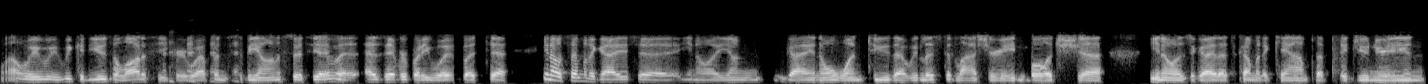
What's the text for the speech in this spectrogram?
well, we, we we could use a lot of secret weapons to be honest with you, as everybody would. But uh, you know, some of the guys, uh, you know, a young guy in 012 that we listed last year, Aiden Bullich, uh, you know, is a guy that's coming to camp that played junior in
